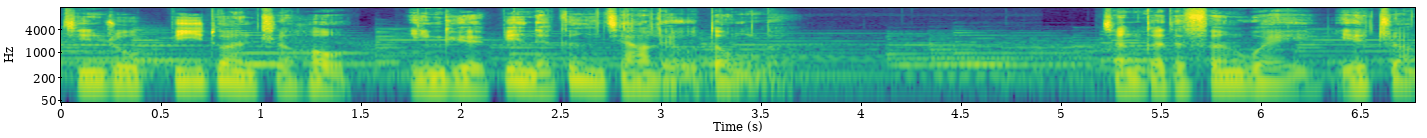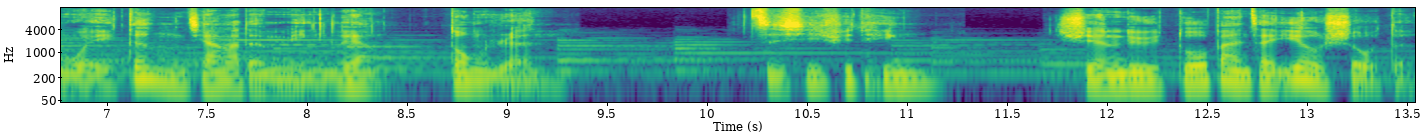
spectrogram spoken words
进入 B 段之后，音乐变得更加流动了，整个的氛围也转为更加的明亮动人。仔细去听，旋律多半在右手的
